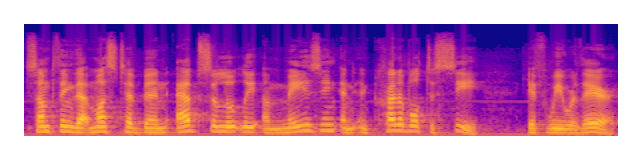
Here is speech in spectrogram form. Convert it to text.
something that must have been absolutely amazing and incredible to see if we were there.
